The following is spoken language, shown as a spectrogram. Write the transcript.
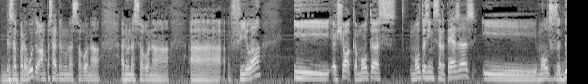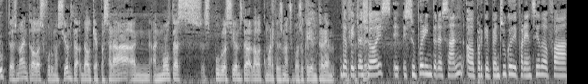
desaparegut o han passat en una segona en una segona eh, fila i això, que moltes moltes incerteses i molts dubtes no, entre les formacions de, del que passarà en, en moltes poblacions de, de la comarca d'Osona. Suposo que hi entrarem De fet, després. això és, és super interessant eh, perquè penso que a diferència de fa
